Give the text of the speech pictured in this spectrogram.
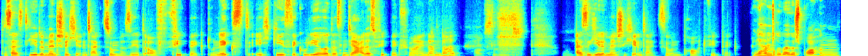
Das heißt, jede menschliche Interaktion basiert auf Feedback. Du nickst, ich gestikuliere, das sind ja alles Feedback füreinander. Absolut. Also jede menschliche Interaktion braucht Feedback. Wir haben darüber gesprochen,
